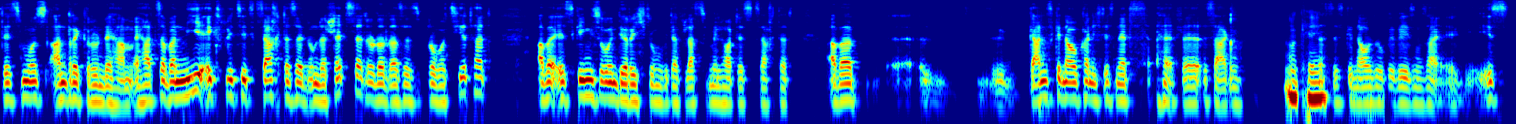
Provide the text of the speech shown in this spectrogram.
das muss andere Gründe haben. Er hat es aber nie explizit gesagt, dass er unterschätzt hat oder dass er es provoziert hat, aber es ging so in die Richtung, wie der Vlastimil Hort es gesagt hat. Aber äh, ganz genau kann ich das nicht äh, sagen okay. dass das genau so gewesen sei, ist.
